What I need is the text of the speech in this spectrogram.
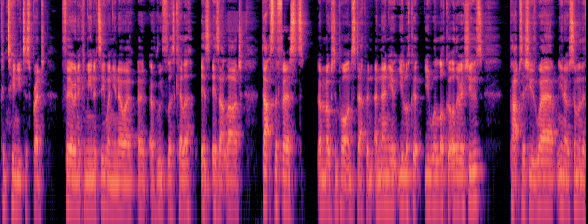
continue to spread fear in a community when you know a, a, a ruthless killer is is at large. That's the first and most important step, and, and then you you look at you will look at other issues perhaps issues where you know some of the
